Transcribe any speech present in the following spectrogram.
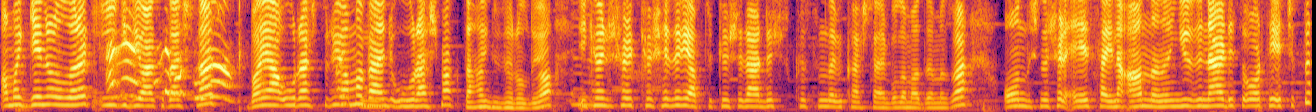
Ama genel olarak iyi gidiyor arkadaşlar. Bayağı uğraştırıyor ama bence uğraşmak daha güzel oluyor. İlk önce şöyle köşeleri yaptık. Köşelerde şu kısımda birkaç tane bulamadığımız var. Onun dışında şöyle Elsa ile Anna'nın yüzü neredeyse ortaya çıktı.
